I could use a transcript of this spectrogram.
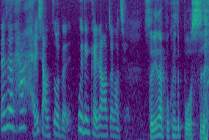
但是他很想做的不一定可以让他赚到钱。Selina 不愧是博士。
